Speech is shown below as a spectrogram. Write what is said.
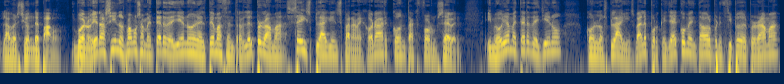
la versión de pago. Bueno, y ahora sí nos vamos a meter de lleno en el tema central del programa, 6 plugins para mejorar Contact Form 7. Y me voy a meter de lleno con los plugins, ¿vale? Porque ya he comentado al principio del programa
